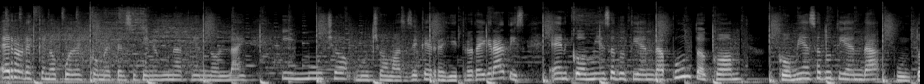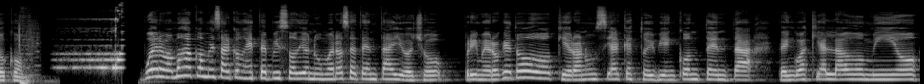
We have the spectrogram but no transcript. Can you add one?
errores que no puedes cometer si tienes una tienda online y mucho, mucho más. Así que regístrate gratis en comienzatutienda.com, comienzatutienda.com. Bueno, vamos a comenzar con este episodio número 78. Primero que todo, quiero anunciar que estoy bien contenta. Tengo aquí al lado mío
